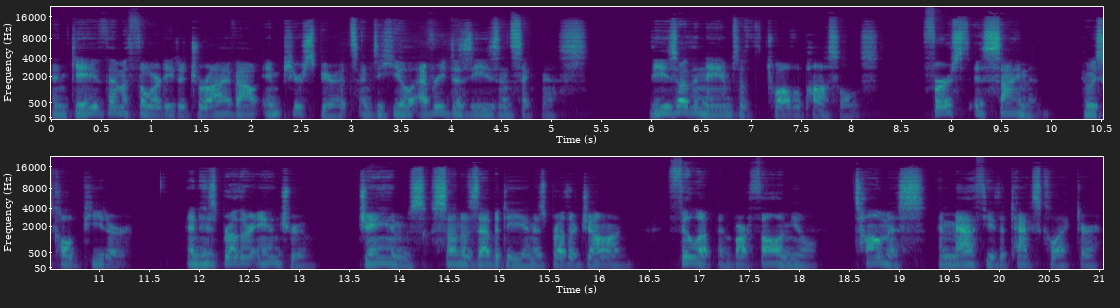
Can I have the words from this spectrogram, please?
and gave them authority to drive out impure spirits and to heal every disease and sickness. These are the names of the 12 apostles. First is Simon, who is called Peter, and his brother Andrew, James, son of Zebedee, and his brother John, Philip and Bartholomew, Thomas and Matthew the tax collector,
